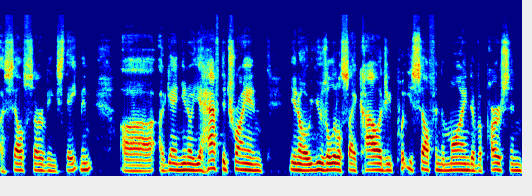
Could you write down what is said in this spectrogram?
a self-serving statement. Uh, again, you know, you have to try and, you know, use a little psychology, put yourself in the mind of a person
